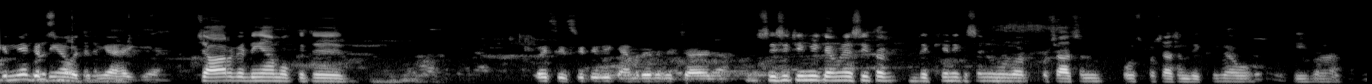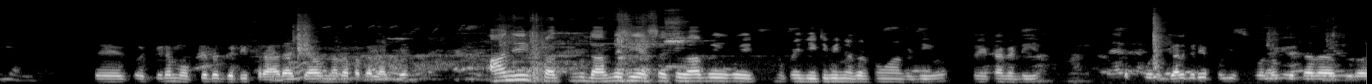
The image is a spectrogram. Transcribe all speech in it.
ਕਿੰਨੀਆਂ ਗੱਡੀਆਂ ਵੱਜਦੀਆਂ ਹੈਗੀਆਂ? ਚਾਰ ਗੱਡੀਆਂ ਮੌਕੇ ਤੇ ਕੋਈ ਸੀਸੀਟੀਵੀ ਕੈਮਰੇ ਦੇ ਵਿੱਚ ਆਇਆ ਜਾਂ? ਸੀਸੀਟੀਵੀ ਕੈਮਰੇ ਅਸੀਂ ਤਾਂ ਦੇਖੇ ਨਹੀਂ ਕਿਸੇ ਨੂੰ ਹੁਣ ਪ੍ਰਸ਼ਾਸਨ ਪੁਲਿਸ ਪ੍ਰਸ਼ਾਸਨ ਦੇਖੇਗਾ ਉਹ ਕੀ ਹੋਣਾ ਤੇ ਕਿਹੜੇ ਮੌਕੇ ਤੋਂ ਗੱਡੀ ਫਰਾਰ ਹੈ ਕਿਆ ਉਹਨਾਂ ਦਾ ਪਤਾ ਲੱਗ ਗਿਆ? ਹਾਂਜੀ ਪ- ਦੱਸਦੇ ਸੀ ਐਸਐਚਓ ਸਾਹਿਬ ਵੀ ਕੋਈ ਆਪਣੇ ਜੀਟੀਬੀ ਨਗਰ ਤੋਂ ਆ ਗੱਡੀ ਉਹ ਕਰੇਟਾ ਗੱਡੀ ਆ। ਕੋਈ ਗੱਲ ਕਰੀਏ ਪੁਲਿਸ ਵੱਲੋਂ ਕਿੱਦਾਂ ਦਾ ਪੂਰਾ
